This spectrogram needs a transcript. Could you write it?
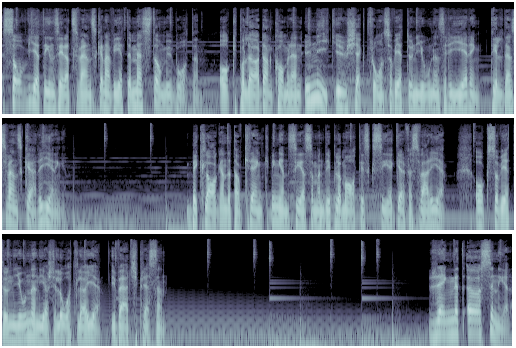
Sovjet inser att svenskarna vet det mesta om ubåten och på lördagen kommer en unik ursäkt från Sovjetunionens regering till den svenska regeringen. Beklagandet av kränkningen ses som en diplomatisk seger för Sverige och Sovjetunionen görs till åtlöje i världspressen. Regnet öser ner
